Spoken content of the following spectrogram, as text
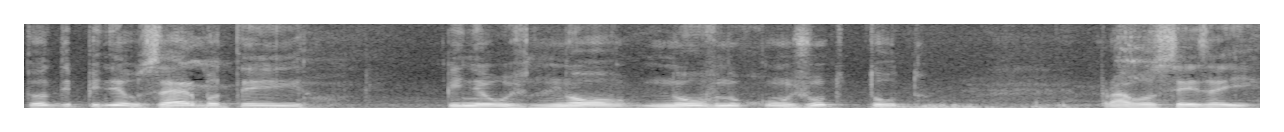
Todo de pneu zero. Botei pneus novo, novo no conjunto todo. Pra vocês aí.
